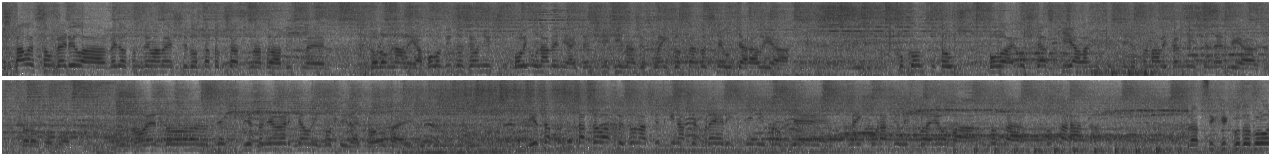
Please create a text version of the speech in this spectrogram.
Stále som veril a vedel som, že máme ešte dostatok času na to, aby sme dorovnali. A bolo vidno, že oni už boli unavení, aj ten Žižín, a že sme ich dostatočne uťahali a ku koncu to už bolo aj o šťastí, ale myslím si, že sme mali pevnejšie nervy a že to rozhodlo. No je to, je to neuveriteľný pocit, ako ozaj. Je zapnutá celá sezóna, všetky naše prehry s nimi, prostě sme ich porazili z play-off a to sa, to sa ráta. Na psychiku to bylo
